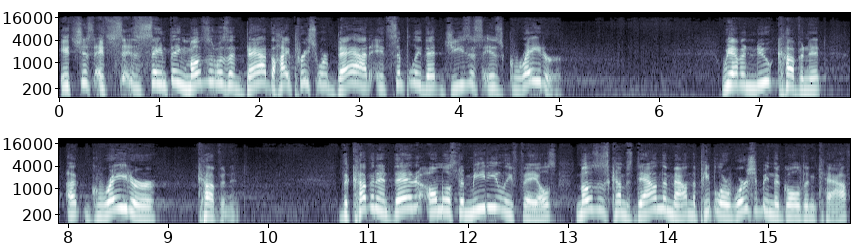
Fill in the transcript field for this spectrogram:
It's just, it's, it's the same thing. Moses wasn't bad, the high priests weren't bad. It's simply that Jesus is greater. We have a new covenant, a greater covenant. The covenant then almost immediately fails. Moses comes down the mountain. The people are worshiping the golden calf.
